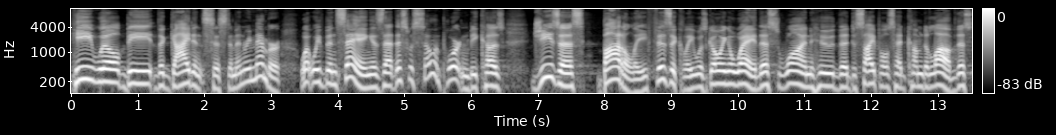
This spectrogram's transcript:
He will be the guidance system. And remember, what we've been saying is that this was so important because Jesus bodily, physically, was going away. This one who the disciples had come to love, this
